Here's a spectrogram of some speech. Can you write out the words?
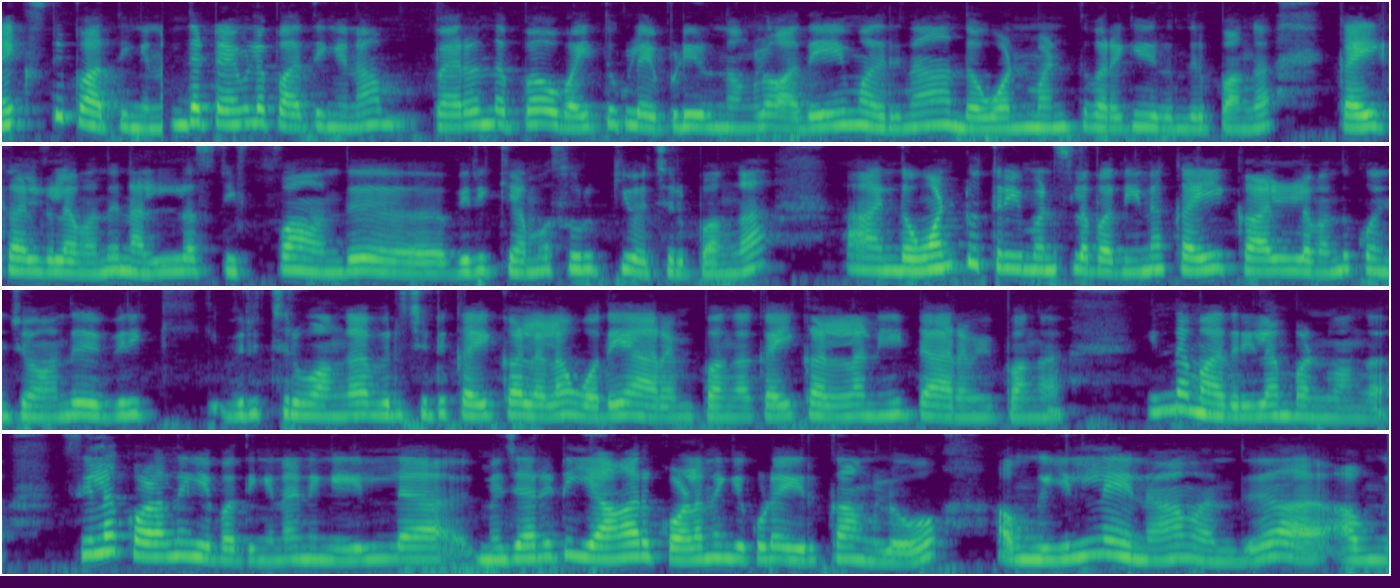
நெக்ஸ்ட்டு பார்த்தீங்கன்னா இந்த டைமில் பார்த்தீங்கன்னா பிறந்தப்ப வயிற்றுக்குள்ளே எப்படி இருந்தாங்களோ அதே மாதிரி தான் அந்த ஒன் மந்த் வரைக்கும் இருந்திருப்பாங்க. கை கால்களை வந்து நல்லா ஸ்டிஃபாக வந்து விரிக்காமல் சுருக்கி வச்சுருப்பாங்க. இந்த ஒன் டு த்ரீ மந்த்ஸில் பார்த்தீங்கன்னா கை காலில் வந்து கொஞ்சம் வந்து விரிக்கி விரிச்சிருவாங்க. விரிச்சிட்டு கை காலெல்லாம் உதைய ஆரம்பிப்பாங்க. கை காலெல்லாம் நீட்ட ஆரம்பிப்பாங்க. இந்த மாதிரிலாம் பண்ணுவாங்க. சில குழந்தைங்க பார்த்தீங்கன்னா நீங்கள் இல்லை மெஜாரிட்டி யார் குழந்தைங்க கூட இருக்காங்களோ அவங்க இல்லைன்னா வந்து அவங்க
